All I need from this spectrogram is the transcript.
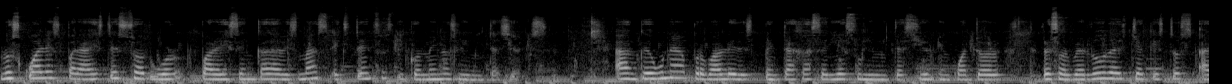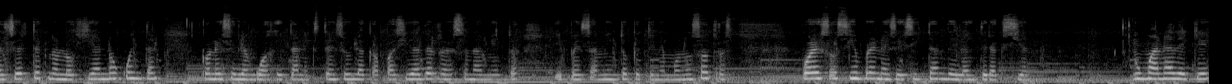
los cuales para este software parecen cada vez más extensos y con menos limitaciones aunque una probable desventaja sería su limitación en cuanto a resolver dudas, ya que estos, al ser tecnología, no cuentan con ese lenguaje tan extenso y la capacidad de razonamiento y pensamiento que tenemos nosotros. Por eso siempre necesitan de la interacción humana de que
